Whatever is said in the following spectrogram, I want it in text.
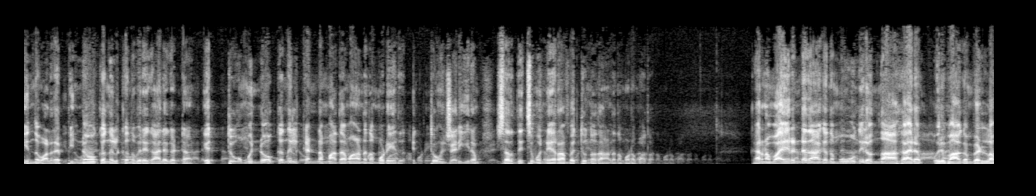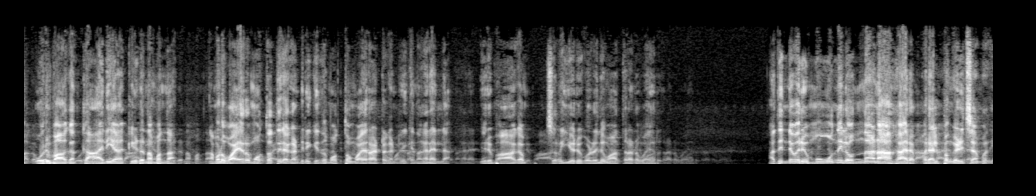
ഇന്ന് വളരെ പിന്നോക്കം നിൽക്കുന്ന ഒരു കാലഘട്ടമാണ്. ഏറ്റവും മുന്നോക്കം നിൽക്കേണ്ട മതമാണ് നമ്മുടേത്. ഏറ്റവും ശരീരം ശ്രദ്ധിച്ച് മുന്നേറാൻ പറ്റുന്നതാണ് നമ്മുടെ മതം. കാരണം വയറിന്റെതാകുന്ന മൂന്നിലൊന്ന് ആഹാരം ഒരു ഭാഗം വെള്ളം ഒരു ഭാഗം കാലിയാക്കി ഇടണമെന്നാണ് നമ്മൾ വയറ് മൊത്തത്തിലാണ് കണ്ടിരിക്കുന്നത് മൊത്തം വയറായിട്ട് കണ്ടിരിക്കുന്നത്. അങ്ങനെയല്ല. ഒരു ഭാഗം ചെറിയൊരു കുഴൽ മാത്രമാണ് വയറ്. അതിന്റെ ഒരു മൂന്നിലൊന്നാണ് ആഹാരം. ഒരല്പം കഴിച്ചാൽ മതി.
